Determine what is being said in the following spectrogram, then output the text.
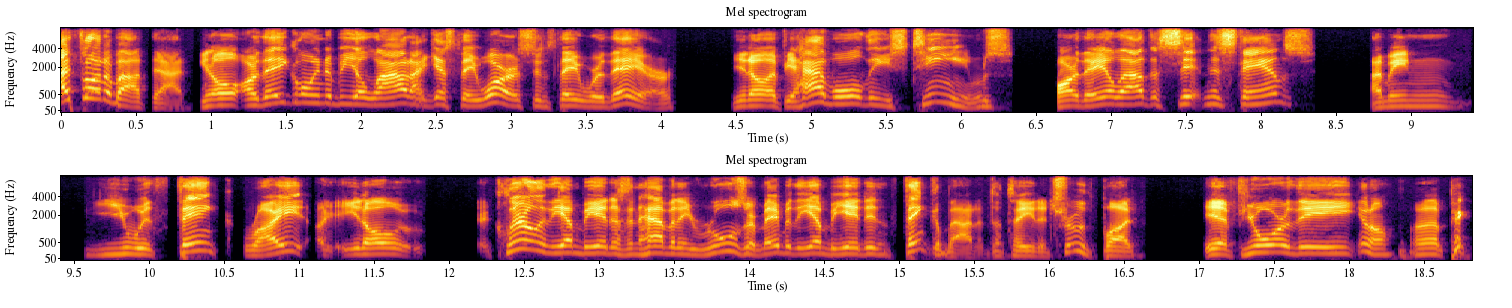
I thought about that. You know, are they going to be allowed? I guess they were since they were there. You know, if you have all these teams, are they allowed to sit in the stands? I mean, you would think, right? Uh, you know, clearly the NBA doesn't have any rules, or maybe the NBA didn't think about it, to tell you the truth. But if you're the, you know, uh, pick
